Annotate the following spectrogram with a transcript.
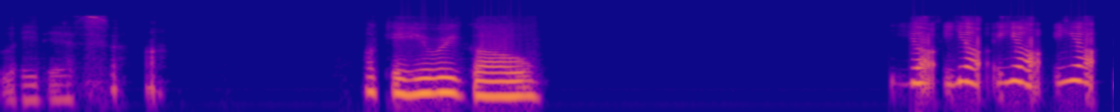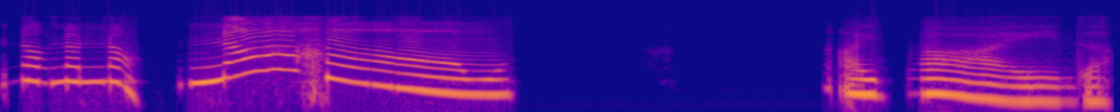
play this. Okay, here we go. Yo, yo, yo, yo. No, no, no. No! I died.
